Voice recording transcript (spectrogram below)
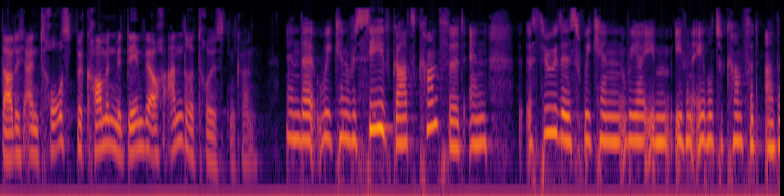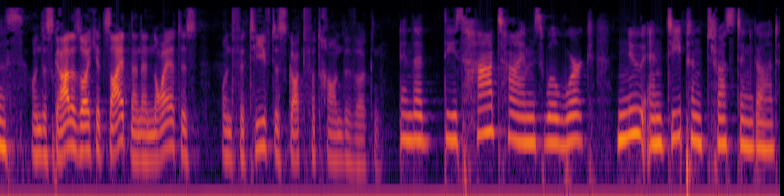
dadurch einen Trost bekommen, mit dem wir auch andere trösten können. And that we can receive God's comfort and through this we can, we are even, even able to comfort others. Und dass gerade solche Zeiten ein erneuertes und vertieftes Gottvertrauen bewirken. And that these hard times will work new and deepened trust in God.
